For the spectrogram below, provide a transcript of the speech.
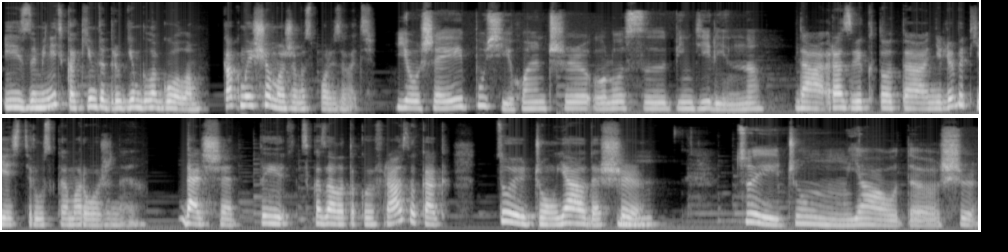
и заменить каким-то другим глаголом. Как мы еще можем использовать? «Йоу Да, разве кто-то не любит есть русское мороженое? Дальше. Ты сказала такую фразу, как «цуй -hmm. 最重要的是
